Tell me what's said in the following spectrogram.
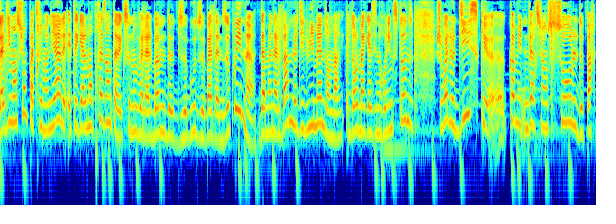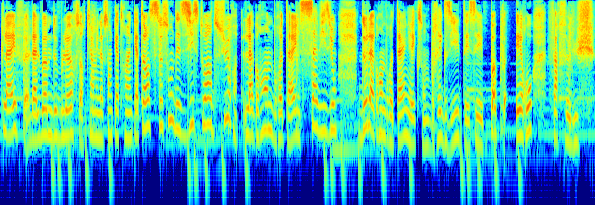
La dimension patrimoniale est également présente avec ce nouvel album de The Good, The Bad and The Queen. Damon Albarn le dit lui-même dans le, magazine Rolling Stone je vois le disque euh, comme une version soul de Park Life, l'album de Blur sorti en 1994. Ce sont des histoires sur la Grande-Bretagne, sa vision de la Grande-Bretagne avec son Brexit et ses pop héros farfelus.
